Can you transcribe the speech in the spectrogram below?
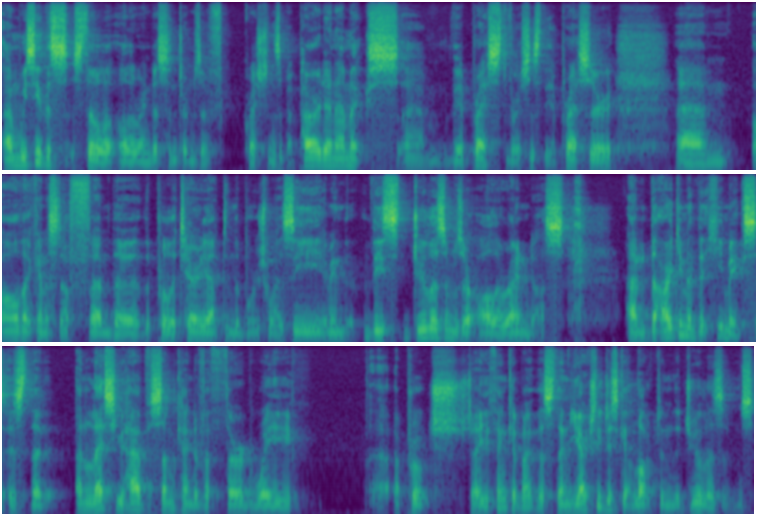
And we see this still all around us in terms of questions about power dynamics, um, the oppressed versus the oppressor, um, all that kind of stuff, and the, the proletariat and the bourgeoisie. I mean, these dualisms are all around us. And the argument that he makes is that unless you have some kind of a third way uh, approach how you think about this, then you actually just get locked in the dualisms.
